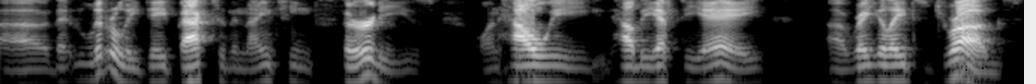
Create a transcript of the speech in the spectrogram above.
uh, that literally date back to the 1930s on how we how the FDA uh, regulates drugs.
